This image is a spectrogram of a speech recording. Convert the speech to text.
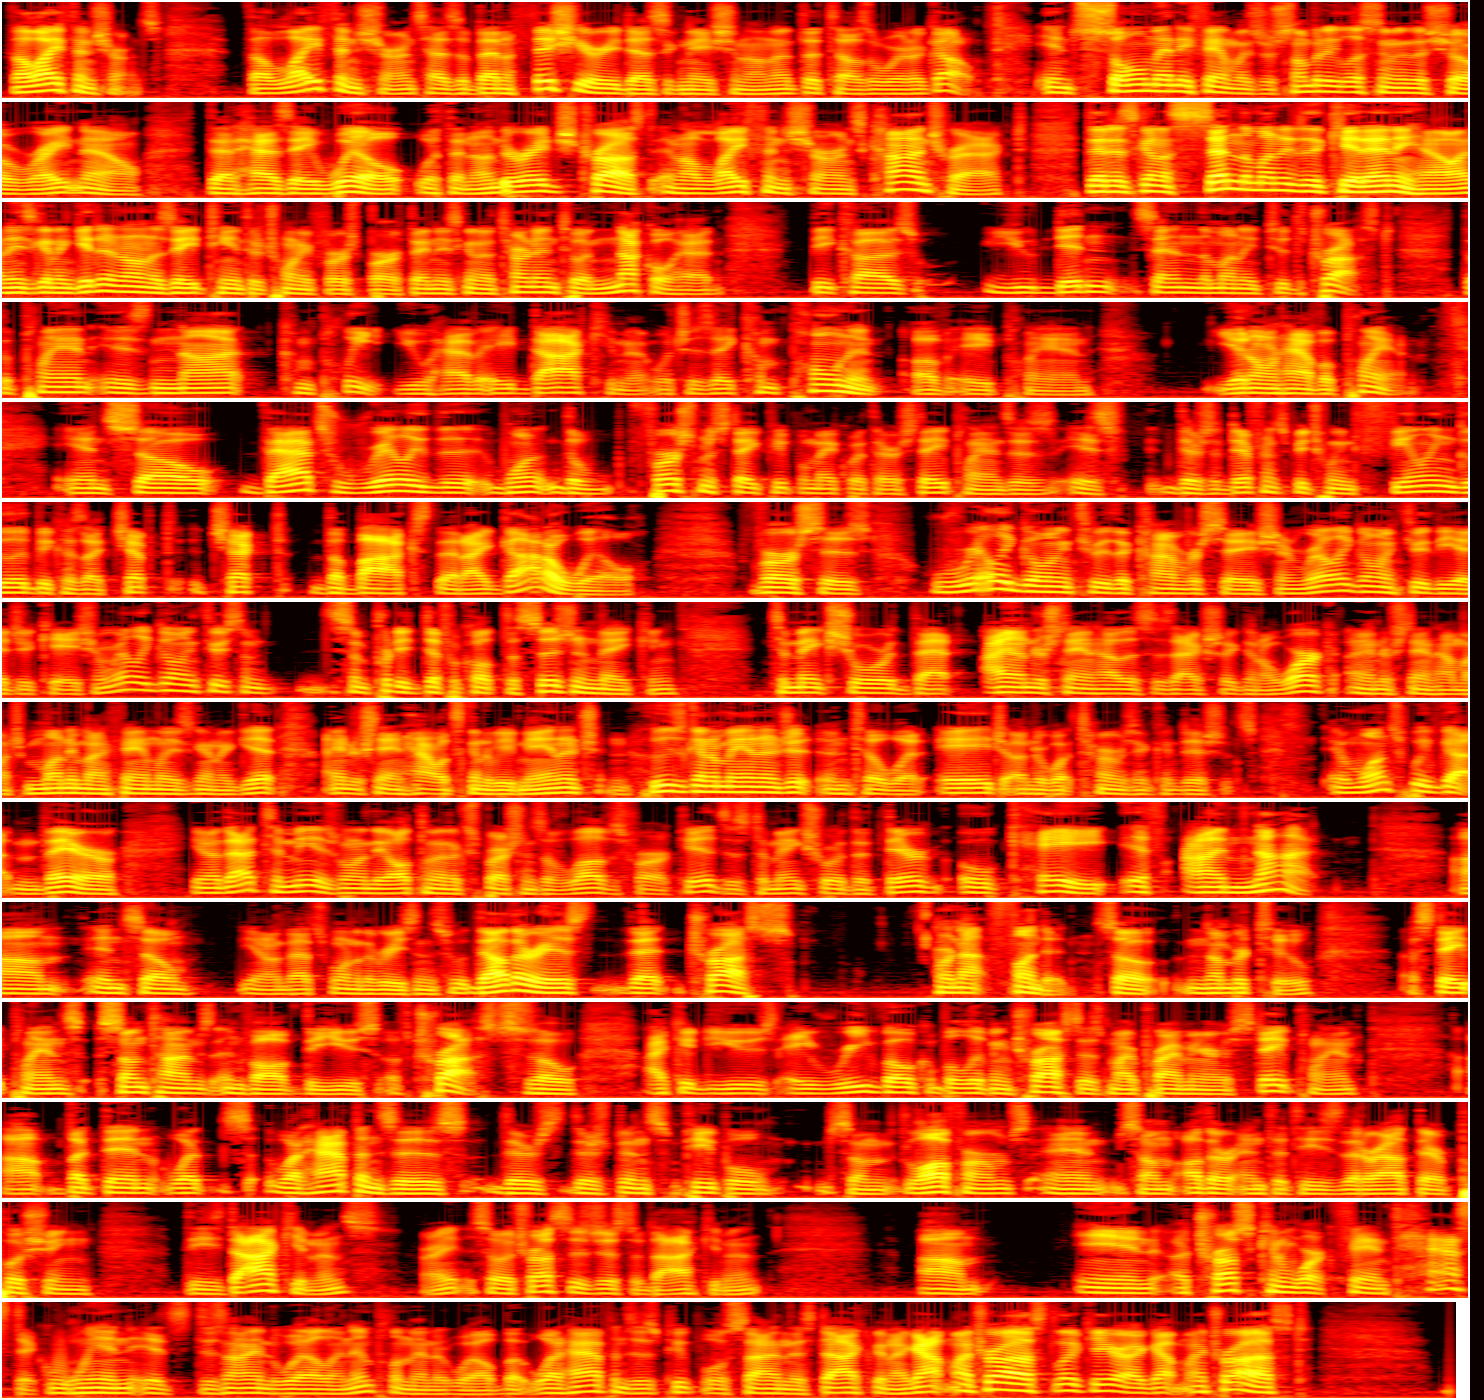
the life insurance. The life insurance has a beneficiary designation on it that tells it where to go. In so many families, there's somebody listening to the show right now that has a will with an underage trust and a life insurance contract that is going to send the money to the kid anyhow, and he's going to get it on his 18th or 21st birthday, and he's going to turn into a knucklehead because you didn't send the money to the trust. The plan is not complete. You have a document, which is a component of a plan. You don't have a plan. And so that's really the one the first mistake people make with their estate plans is is there's a difference between feeling good because I checked checked the box that I got a will versus really going through the conversation, really going through the education, really going through some some pretty difficult decision making to make sure that I understand how this is actually going to work. I understand how much money my family is going to get. I understand how it's going to be managed and who's going to manage it until what age, under what terms and conditions. And once we've gotten there, you know, that to me is one of the ultimate expressions of loves for our kids is to make sure that they're okay if I'm not. Um, and so, you know, that's one of the reasons. The other is that trusts are not funded. So, number two, estate plans sometimes involve the use of trusts. So I could use a revocable living trust as my primary estate plan. Uh, but then what what happens is there's there's been some people, some law firms, and some other entities that are out there pushing these documents, right? So a trust is just a document, um, and a trust can work fantastic when it's designed well and implemented well. But what happens is people will sign this document. I got my trust. Look here, I got my trust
